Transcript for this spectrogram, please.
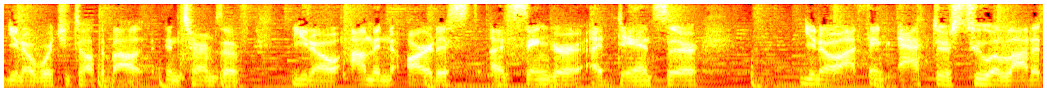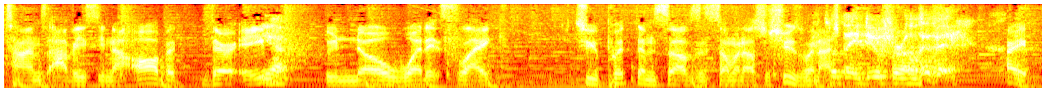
you know, what you talked about in terms of, you know, I'm an artist, a singer, a dancer. You know, I think actors too, a lot of times, obviously not all, but they're able Yeah. to know what it's like to put themselves in someone else's shoes. When That's what they do for a living. right.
